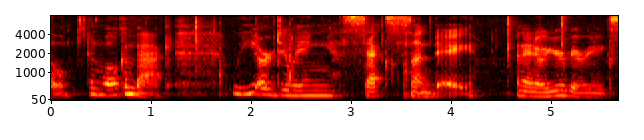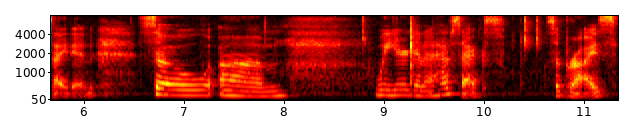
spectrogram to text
And welcome back. We are doing Sex Sunday, and I know you're very excited. So, um, we are gonna have sex. Surprise.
